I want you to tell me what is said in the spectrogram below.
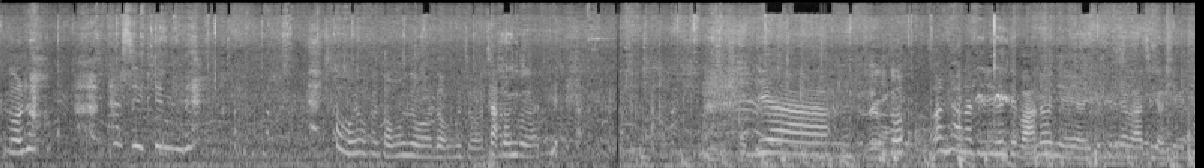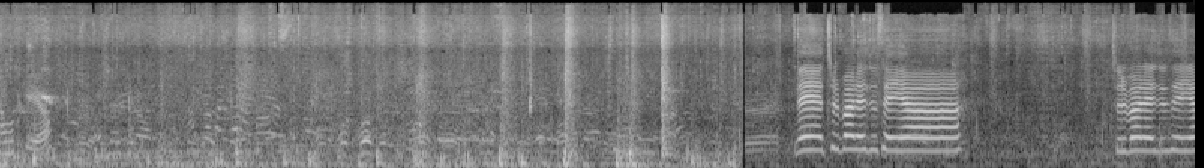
그걸로 탈 수 있겠는데? 어, 여보 너무 좋아 너무 좋아. 잘 온 것 같아. 이야 이거 썰매 하나 들리는데 만 원이에요. 이거 들려가지고 열심히 타볼게요 네, 출발해 주세요. 출발해 주세요.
